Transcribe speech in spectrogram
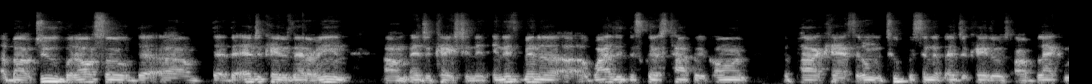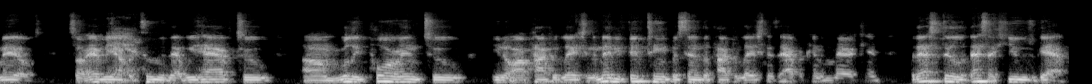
about you, but also the um, the, the educators that are in um, education, and, it's been a, a widely discussed topic on the podcast that only two percent of educators are black males. So every opportunity that we have to um, really pour into you know our population, and maybe fifteen percent of the population is African American, but that's still that's a huge gap.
